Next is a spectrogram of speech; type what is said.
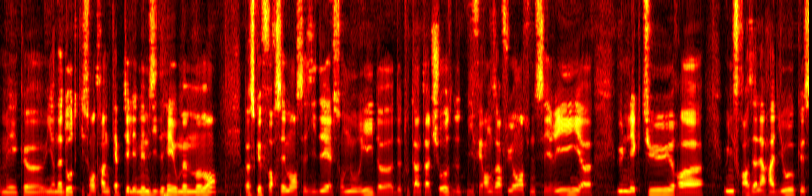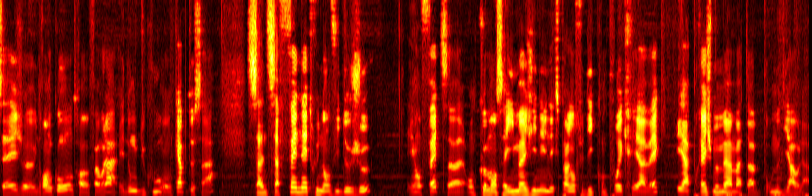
mais qu'il y en a d'autres qui sont en train de capter les mêmes idées au même moment parce que forcément ces idées elles sont nourries de, tout un tas de choses, de différentes influences, une série, euh, une lecture, euh, une phrase à la radio, que sais-je, une rencontre, enfin voilà. Et donc du coup on capte ça, ça, ça fait naître une envie de jeu. Et en fait, on commence à imaginer une expérience ludique qu'on pourrait créer avec. Et après, je me mets à ma table pour me dire, ah voilà,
